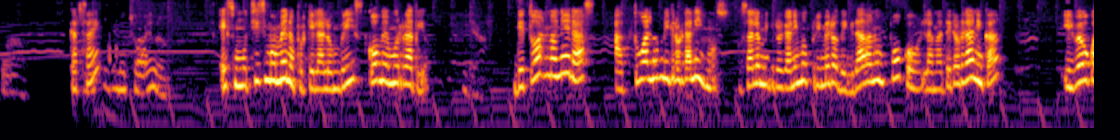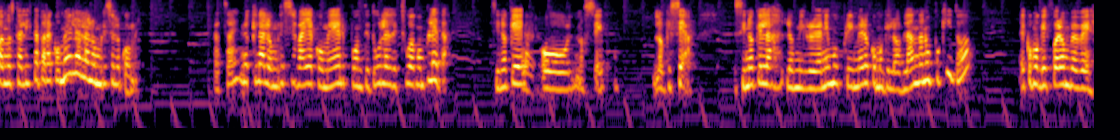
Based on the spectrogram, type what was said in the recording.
Wow. ¿Cachai? mucho menos. Es muchísimo menos porque la lombriz come muy rápido. De todas maneras, actúan los microorganismos. O sea, los microorganismos primero degradan un poco la materia orgánica y luego cuando está lista para comerla, la lombriz se lo come. ¿Cachai? No es que la lombriz se vaya a comer, ponte tú la lechuga completa, sino que, o no sé, lo que sea, sino que los microorganismos primero como que lo ablandan un poquito, es como que fuera un bebé.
